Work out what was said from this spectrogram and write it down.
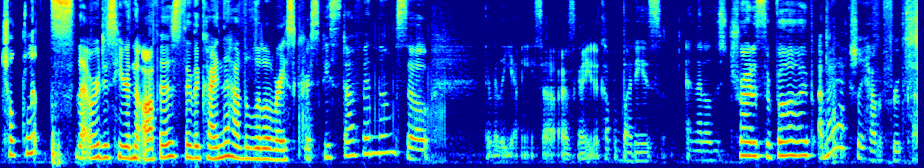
chocolates that were just here in the office. They're the kind that have the little Rice Krispie stuff in them, so they're really yummy. So I was going to eat a couple bunnies and then I'll just try to survive. I might actually have a fruit cup.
